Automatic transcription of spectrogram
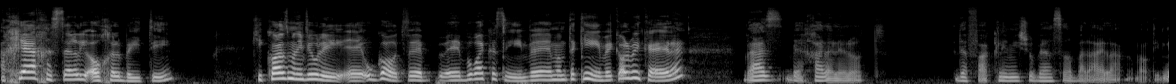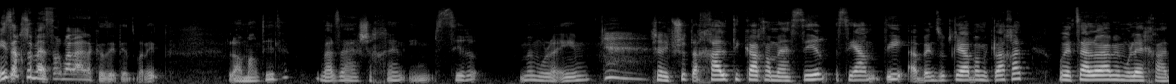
הכי היה חסר לי אוכל ביתי, כי כל הזמן הביאו לי אה, עוגות ובורקסים וממתקים וכל מיני כאלה, ואז באחד הלילות דפק לי מישהו בעשר בלילה. אמרתי, מי זה עכשיו בעשר בלילה? כזה הייתי עצבנית. לא אמרתי את זה, ואז היה שכן עם סיר ממולאים, שאני פשוט אכלתי ככה מהסיר, סיימתי, הבן זוג שלי היה במקלחת, הוא יצא, לא היה ממולא אחד.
